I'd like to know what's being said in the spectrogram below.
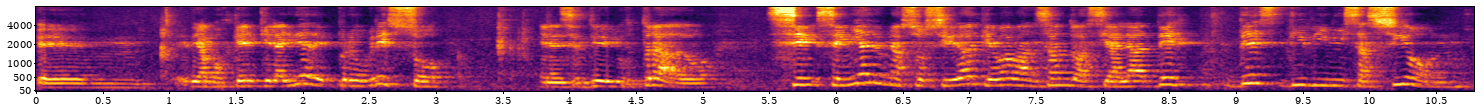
eh, digamos, que, que, la idea de progreso en el sentido ilustrado se, señala una sociedad que va avanzando hacia la des, desdivinización,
